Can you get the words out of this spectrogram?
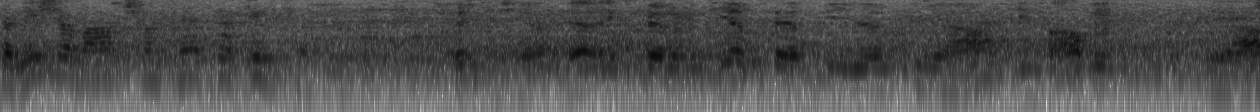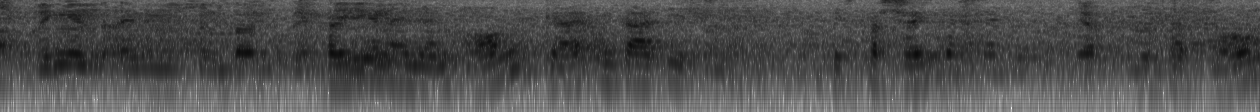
Der ist aber auch schon sehr, sehr vielseitig. Richtig, ja. Er experimentiert sehr viel. Ja. Die Farben Ja. springen einem schon fast entgegen. einen an, gell? und auch das, das Persönliche, Ja. Die Person,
